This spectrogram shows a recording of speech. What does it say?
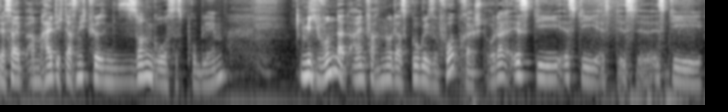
Deshalb ähm, halte ich das nicht für ein so ein großes Problem. Mich wundert einfach nur, dass Google so vorprescht, oder? Ist die, ist die, ist, ist, ist die,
